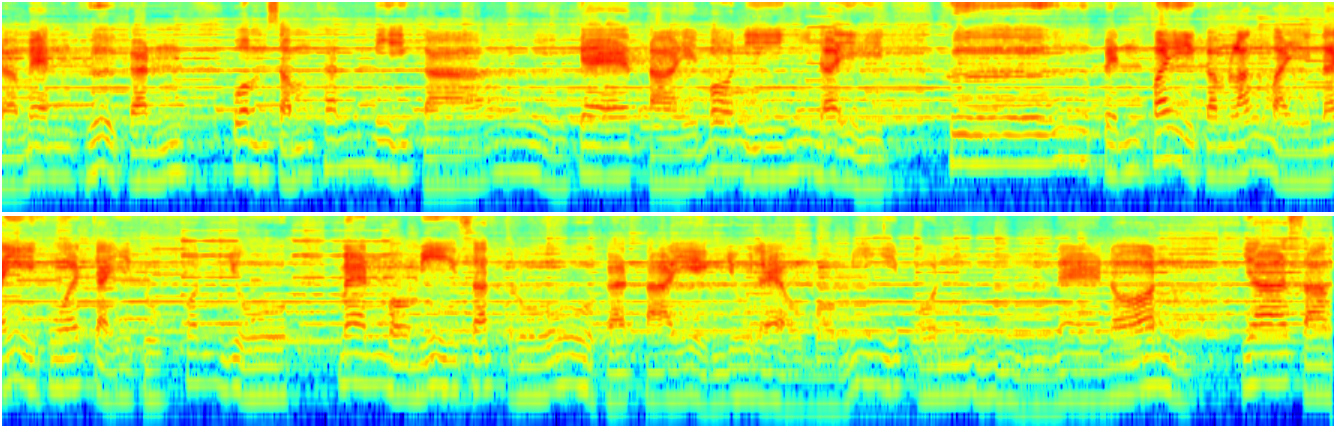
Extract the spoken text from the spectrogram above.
กะแม่นคือกัน ความสำคัญมีกายแก่ตายบ่หนีได้ คือเป็นไฟกำลังใหม่ในหัวใจทุกคนอยู่ แม่นบ่มีศัตรูก็ตายเองอยู่แล้วบ่มีผลแน่นอน อย่าสร้าง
